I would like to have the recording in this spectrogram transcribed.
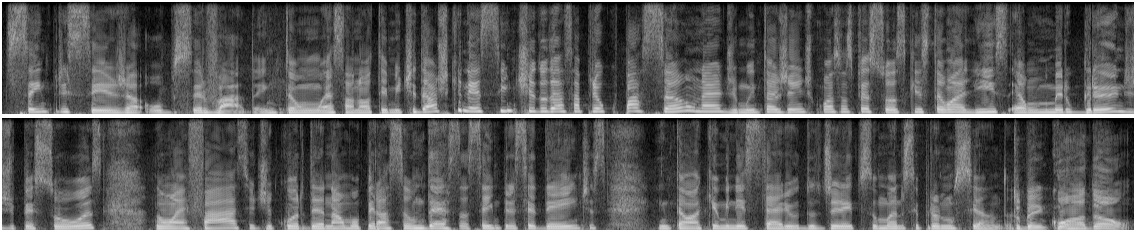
sempre seja observada. Então, Então, essa nota emitida, acho que nesse sentido dessa preocupação, né, de muita gente com essas pessoas que estão ali, é um número grande de pessoas, não é fácil de coordenar uma operação dessa sem precedentes. Então, aqui o Ministério dos Direitos Humanos se pronunciando. Muito bem, Conradão.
